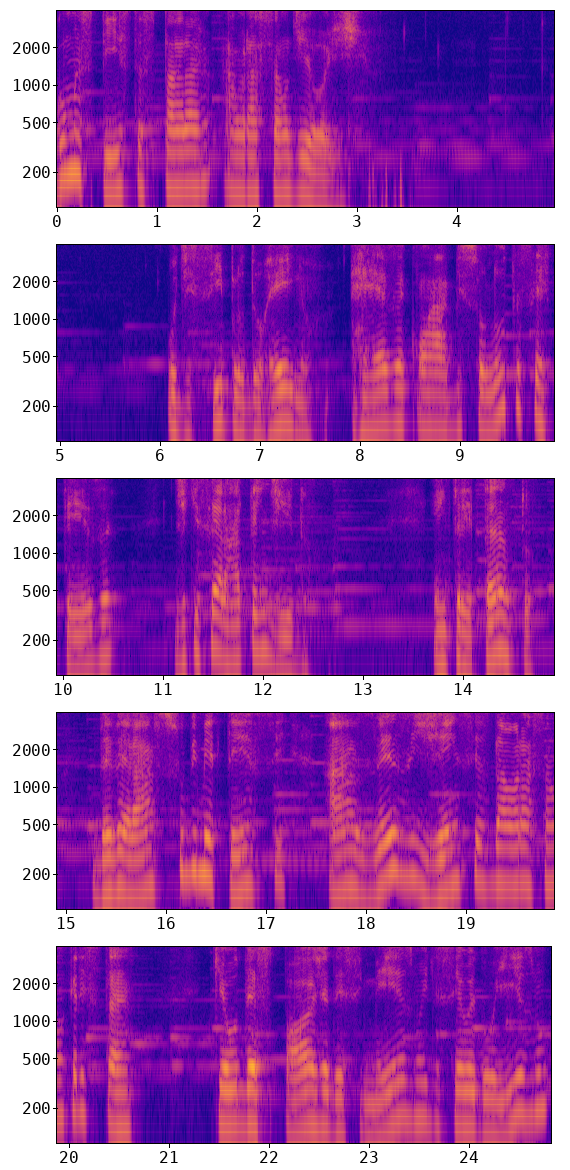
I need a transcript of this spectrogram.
Algumas pistas para a oração de hoje. O discípulo do reino reza com a absoluta certeza de que será atendido. Entretanto, deverá submeter-se às exigências da oração cristã, que o despoja de si mesmo e de seu egoísmo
